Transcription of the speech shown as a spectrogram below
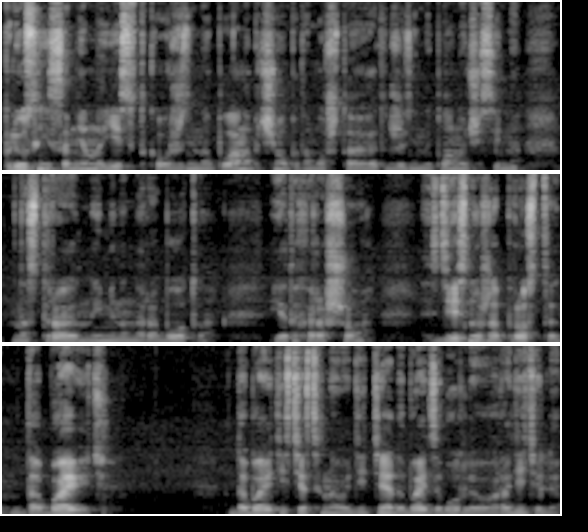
Плюсы, несомненно, есть у такого жизненного плана. Почему? Потому что этот жизненный план очень сильно настроен именно на работу. И это хорошо. Здесь нужно просто добавить, добавить естественного дитя, добавить заботливого родителя,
